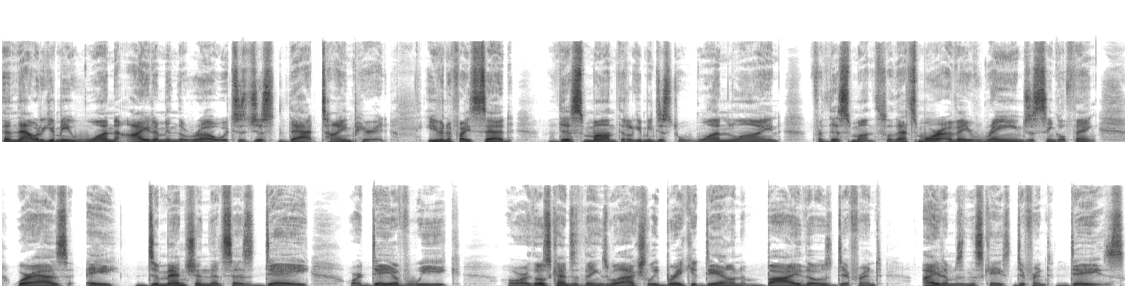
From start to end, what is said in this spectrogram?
then that would give me one item in the row, which is just that time period. Even if I said this month, it'll give me just one line for this month. So that's more of a range, a single thing. Whereas a dimension that says day or day of week or those kinds of things will actually break it down by those different items, in this case, different days.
